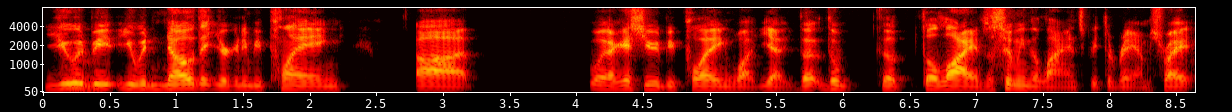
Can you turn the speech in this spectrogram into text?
you would mm-hmm. be you would know that you're going to be playing. uh Well, I guess you would be playing what? Yeah, the the the the Lions, assuming the Lions beat the Rams, right?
